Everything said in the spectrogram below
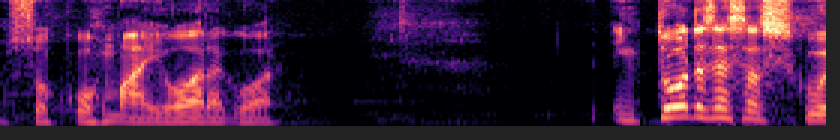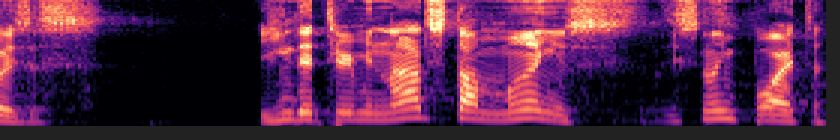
um socorro maior agora. Em todas essas coisas, e em determinados tamanhos, isso não importa,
